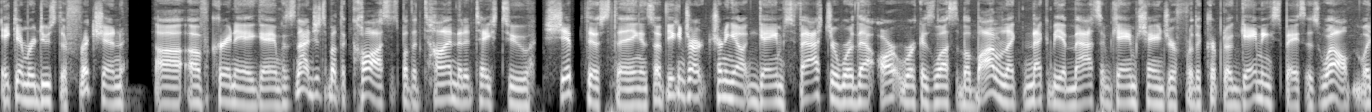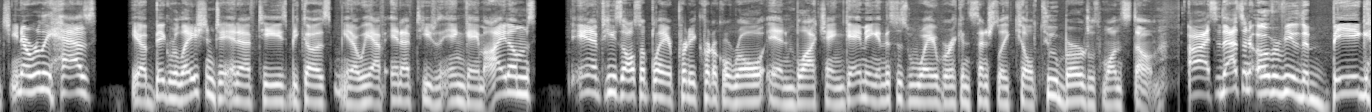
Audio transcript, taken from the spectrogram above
it can reduce the friction uh, of creating a game because it's not just about the cost, it's about the time that it takes to ship this thing. And so if you can start churning out games faster where that artwork is less of a bottleneck, then that could be a massive game changer for the crypto gaming space as well, which, you know, really has you know, a big relation to NFTs because, you know, we have NFTs with in-game items. NFTs also play a pretty critical role in blockchain gaming, and this is a way where it can essentially kill two birds with one stone. All right, so that's an overview of the big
